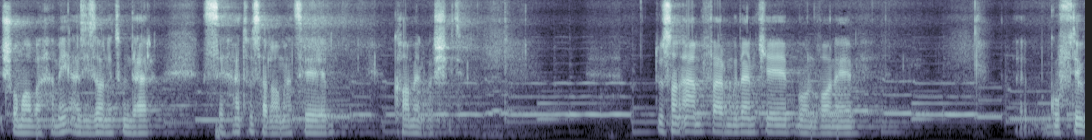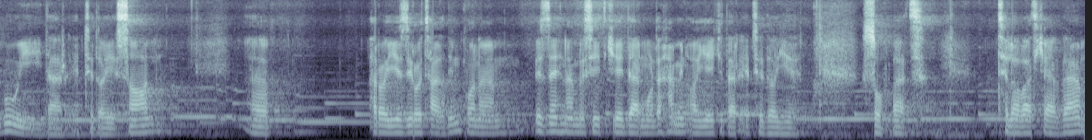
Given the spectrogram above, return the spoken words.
شما و همه عزیزانتون در صحت و سلامت کامل باشید. دوستان ام فرمودن که به عنوان گفتگویی در ابتدای سال عرایزی رو تقدیم کنم. به ذهنم رسید که در مورد همین آیه که در ابتدای صحبت تلاوت کردم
